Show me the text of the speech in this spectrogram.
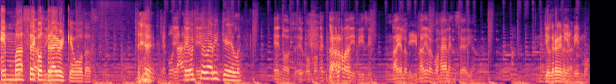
es más second driver que Botas. Que botar- Eh, Peor eh, que Barrichello. Eh, no, eh, Ocon está difícil. Nadie lo, nadie lo coge a él en serio. Yo creo que ni el mismo.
